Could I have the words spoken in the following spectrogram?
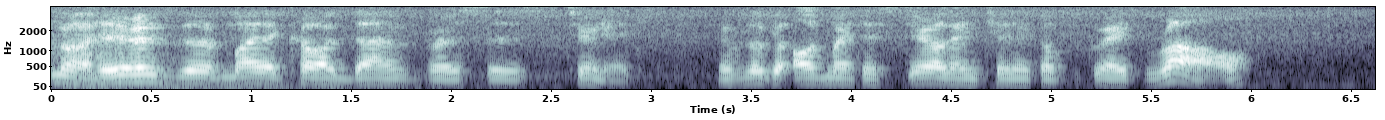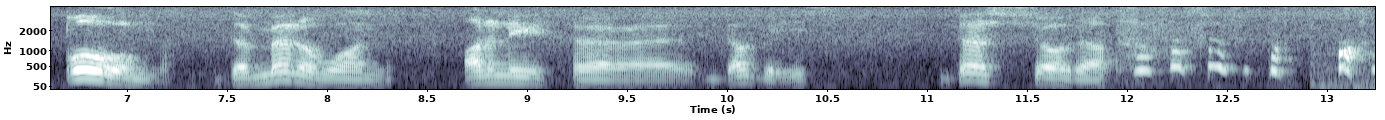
No, here's the Minor Card Dan versus Tunic. If we look at Augmented Sterling Tunic of Great Rao, boom! The middle one, underneath her uh, doggies, just showed up. what the fuck?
